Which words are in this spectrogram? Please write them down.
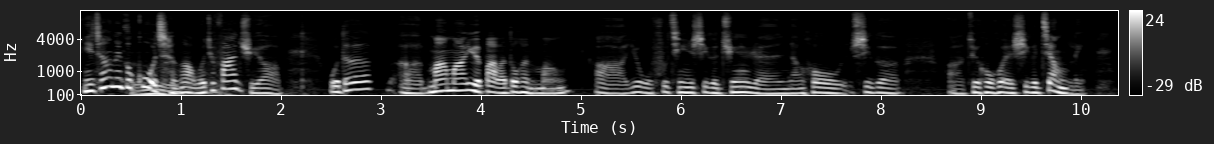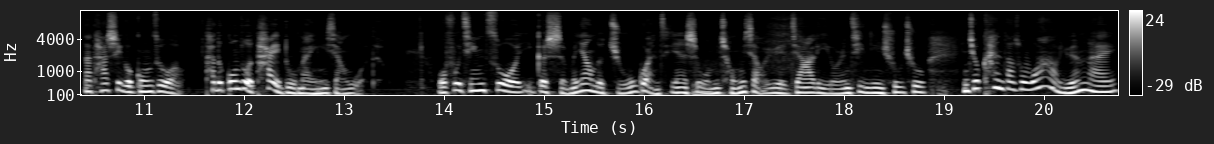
你知道那个过程啊，我就发觉啊，我的呃妈妈因为爸爸都很忙啊，因为我父亲是一个军人，然后是一个。啊，最后会是一个将领。那他是一个工作，他的工作态度蛮影响我的。我父亲做一个什么样的主管这件事，我们从小越家里有人进进出出，你就看到说哇，原来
